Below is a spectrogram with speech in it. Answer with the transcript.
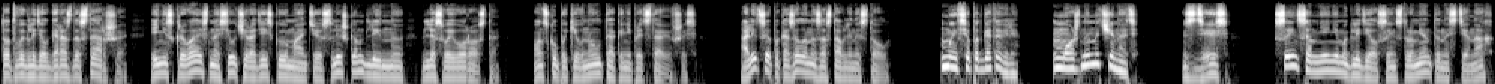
Тот выглядел гораздо старше и, не скрываясь, носил чародейскую мантию, слишком длинную для своего роста. Он скупо кивнул, так и не представившись. Алиция показала на заставленный стол. «Мы все подготовили. Можно начинать». «Здесь?» Сейн сомнением огляделся. Инструменты на стенах,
